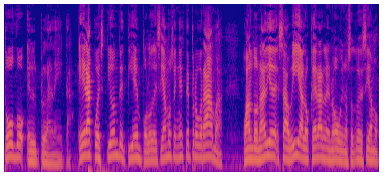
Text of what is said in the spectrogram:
todo el planeta. Era cuestión de tiempo, lo decíamos en este programa, cuando nadie sabía lo que era Lenovo y nosotros decíamos,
